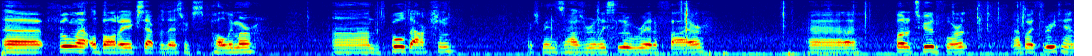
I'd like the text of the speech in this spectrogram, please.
Uh, full metal body except for this, which is polymer, and it's bolt action which means it has a really slow rate of fire. Uh, but it's good for it, about 310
